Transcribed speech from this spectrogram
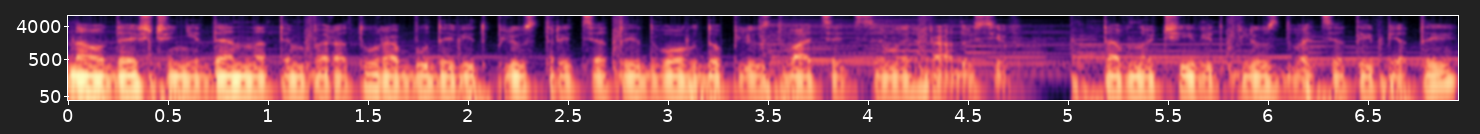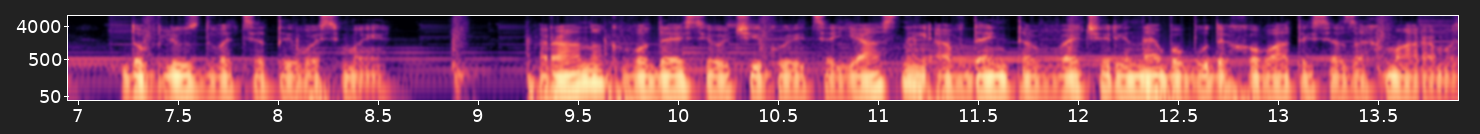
На Одещині денна температура буде від плюс 32 до плюс 27 градусів, та вночі від плюс 25 до плюс 28. Ранок в Одесі очікується ясний, а вдень та ввечері небо буде ховатися за хмарами.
